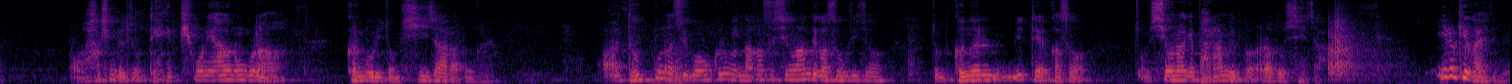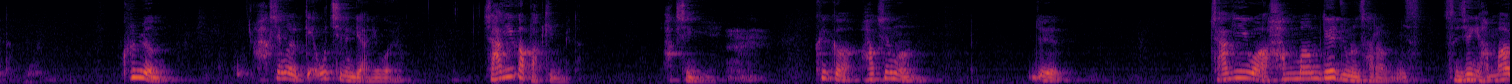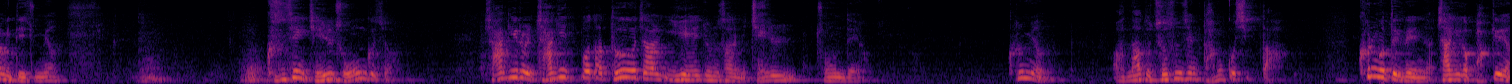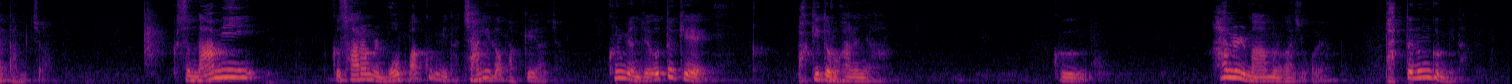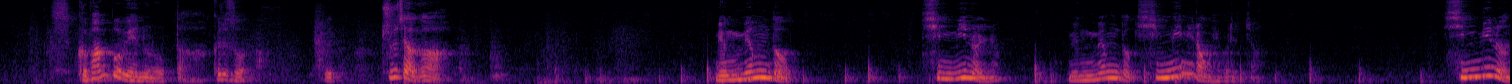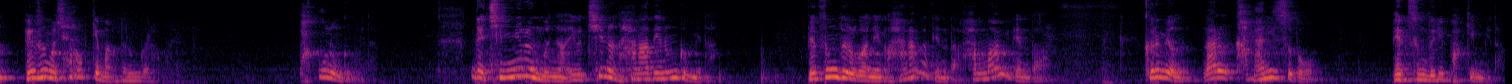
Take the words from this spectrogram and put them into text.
어, 학생들 좀 되게 피곤해 하는구나. 그럼 우리 좀 쉬자라든가요. 아, 덥구나 지금. 그러면 나가서 시원한 데 가서 우리 저 좀 그늘 밑에 가서 좀 시원하게 바람이라도 쐬자. 이렇게 가야 됩니다. 그러면 학생을 깨우치는 게 아니고요. 자기가 바뀝니다. 학생이. 그러니까 학생은 이제 자기와 한마음 돼주는 사람이 선생이 한마음이 돼주면 그 선생이 제일 좋은 거죠. 자기를 자기보다 더 잘 이해해 주는 사람이 제일 좋은데요. 그러면 아 나도 저 선생 닮고 싶다. 그럼 어떻게 되냐? 자기가 바뀌어야 닮죠. 그래서 남이 그 사람을 못 바꿉니다. 자기가 바뀌어야죠. 그러면 이제 어떻게 바뀌도록 하느냐? 그 하늘 마음을 가지고요. 받드는 겁니다. 그 방법 외에는 없다. 그래서 그 주자가 명명덕 신민을요. 명명덕 신민이라고 해버렸죠. 신민은 백성을 새롭게 만드는 거라고요. 바꾸는 겁니다. 근데 친민은 뭐냐? 이거 친은 하나 되는 겁니다. 백성들과 내가 하나가 된다. 한 마음이 된다. 그러면 나는 가만히 있어도 백성들이 바뀝니다.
